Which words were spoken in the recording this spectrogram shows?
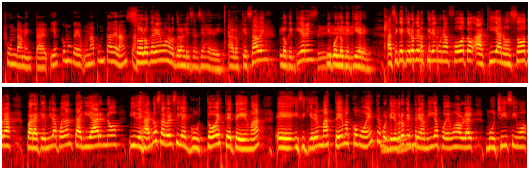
fundamental y es como que una punta de lanza. Solo queremos a los de las licencias heavy, a los que saben lo que quieren y por lo que quieren. Así que quiero que nos tiren una foto aquí a nosotras para que, mira, puedan taguearnos y dejarnos saber si les gustó este tema. Eh, y si quieren más temas como este, porque yo creo que entre amigas podemos hablar muchísimo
